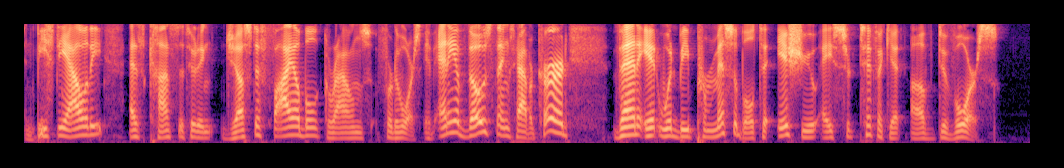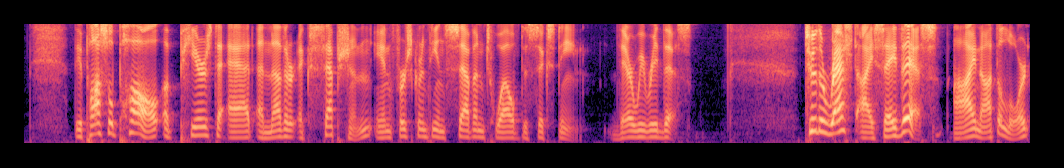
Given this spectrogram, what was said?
and bestiality as constituting justifiable grounds for divorce. If any of those things have occurred, then it would be permissible to issue a certificate of divorce. The Apostle Paul appears to add another exception in 1 Corinthians 7 12 to 16. There we read this To the rest I say this I, not the Lord,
